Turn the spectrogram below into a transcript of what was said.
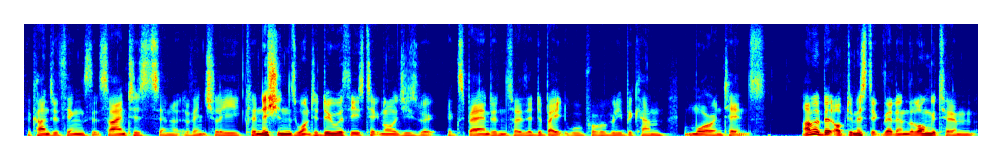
The kinds of things that scientists and eventually clinicians want to do with these technologies will expand, and so the debate will probably become more intense. I'm a bit optimistic that in the longer term,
